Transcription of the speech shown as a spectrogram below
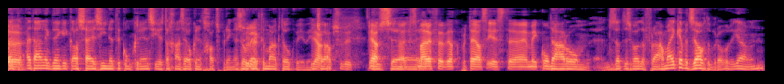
uite- uiteindelijk denk ik, als zij zien dat de concurrentie is, dan gaan zij ook in het gat springen. Zo werkt de markt ook weer, weet ja, je wel. absoluut. Ja, Dus, nou, het is maar even welke partij als eerste mee komt. Daarom, dus dat is wel de vraag. Maar ik heb hetzelfde, bro. Ja, man.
